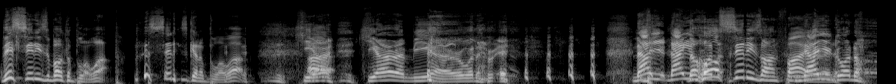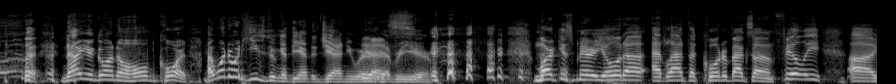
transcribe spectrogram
this city's about to blow up. This city's gonna blow up. Kiara, Uh, Kiara Mia or whatever. now you now you're the whole to- city's on fire. Now you're going to now you're going to home court. I wonder what he's doing at the end of January Yes. every year. Marcus Mariota, Atlanta quarterbacks on Philly. Uh,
